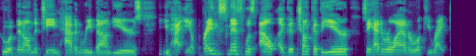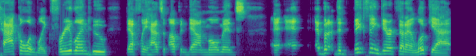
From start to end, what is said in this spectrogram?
who have been on the team having rebound years. You had, you know, Braden Smith was out a good chunk of the year, so you had to rely on a rookie right tackle and Blake Freeland, who definitely had some up and down moments. But the big thing, Derek, that I look at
